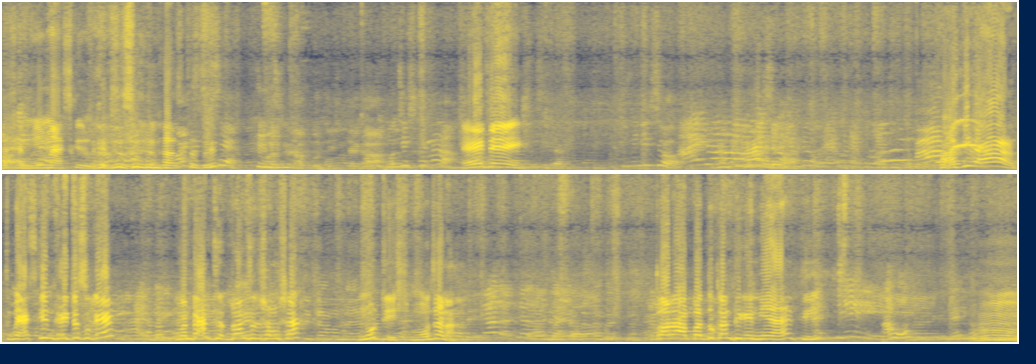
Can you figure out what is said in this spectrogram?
দেখেন, মিমা আজকে খাইতেছে, নাচতেছে। এই দে ফাতিহা, তুমি আইসক্রিম খাইতেছো কে? তোমার ডান্সের সমস্যা? নোটিস মজা না। তোর আব্বার দোকান থেকে নিয়ে আয় তুই। হুম।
